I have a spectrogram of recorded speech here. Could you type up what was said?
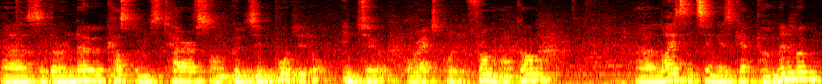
Uh, so there are no customs tariffs on goods imported or into or exported from Hong Kong. Uh, licensing is kept to a minimum.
